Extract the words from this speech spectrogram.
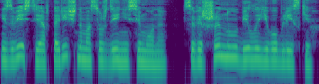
Известие о вторичном осуждении Симона совершенно убило его близких.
